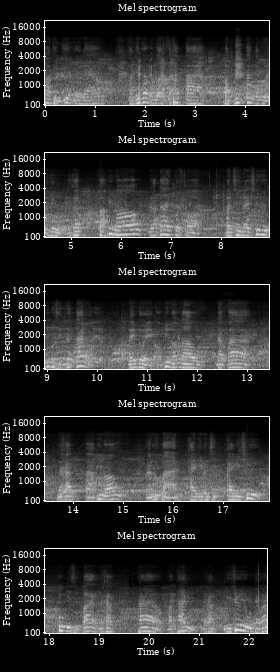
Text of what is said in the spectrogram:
มาถึงที่อำเภอแล้ว ตอนนี้ก็กำลังประทับตาบัตรเลือกตั้งกันอยู่อยู่นะครับ ฝากพี่น้องนะครับได้ตรวจสอบบัญชีรายชื่อผู้มีสิทธิ์เลือกตั้ง ในหน่วยของพี่น้องเรานับว่านะครับพี่น้อง ลูกหลานใครมีบัญชีใครมีชื่อผู้มีสิทธิ์บ้างนะครับ ถ้าบางท่านนะครับมีชื่ออยู่แต่ว่า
